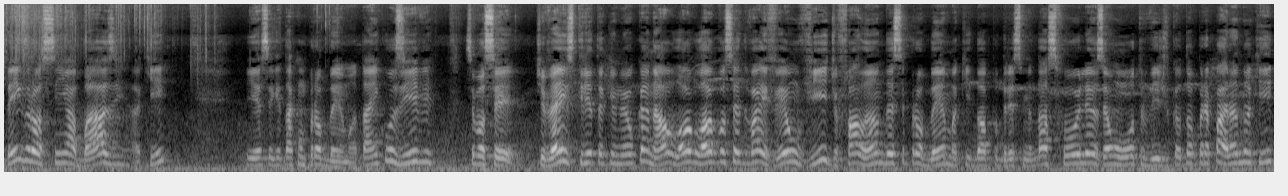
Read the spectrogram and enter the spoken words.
bem grossinho a base aqui. e esse aqui está com problema, tá? Inclusive, se você tiver inscrito aqui no meu canal, logo logo você vai ver um vídeo falando desse problema aqui do apodrecimento das folhas. É um outro vídeo que eu estou preparando aqui,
